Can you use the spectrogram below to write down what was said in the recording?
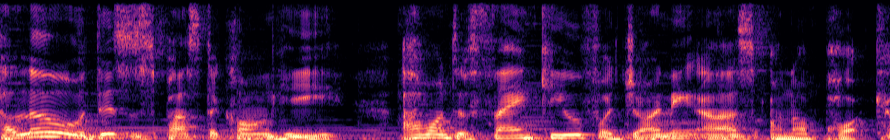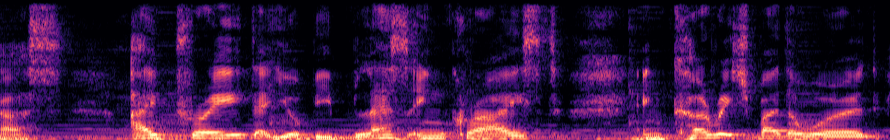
Hello, this is Pastor Kong Hee. I want to thank you for joining us on our podcast. I pray that you'll be blessed in Christ, encouraged by the Word,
